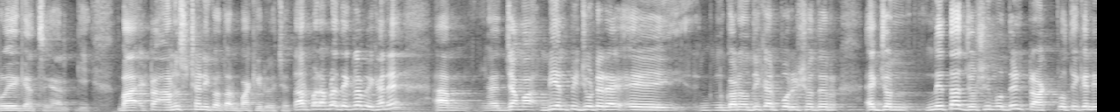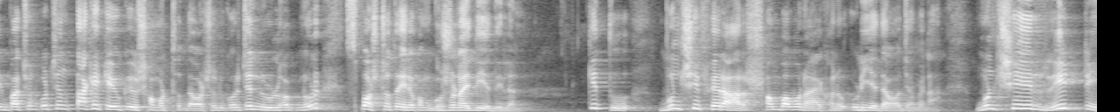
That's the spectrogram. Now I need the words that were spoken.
রয়ে গেছে আর কি, বা একটা আনুষ্ঠানিকতার বাকি রয়েছে। তারপর আমরা দেখলাম এখানে জামা, বিএনপি জোটের এই গণ অধিকার পরিষদের একজন নেতা জসিমউদ্দিন ট্রাক প্রতীকে নির্বাচন করছেন, তাকে কেউ কেউ সমর্থন দেওয়া শুরু করেছেন, নুরুল হক নূর স্পষ্টত এরকম ঘোষণায় দিয়ে দিলেন। কিন্তু মুন্সি ফেরার সম্ভাবনা এখনও উড়িয়ে দেওয়া যাবে না। মুন্সির রিটটি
